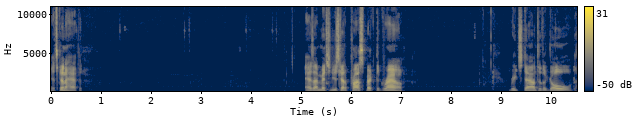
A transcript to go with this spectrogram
It's gonna happen. As I mentioned, you just got to prospect the ground. Reach down to the gold.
